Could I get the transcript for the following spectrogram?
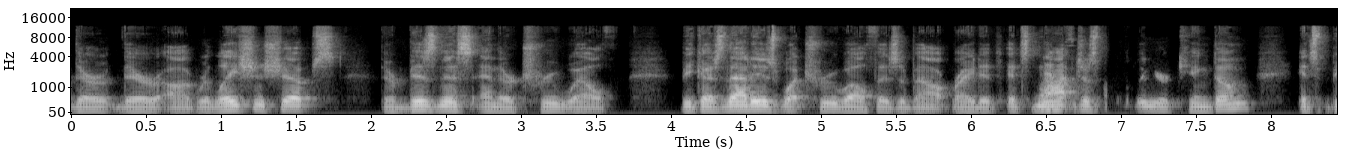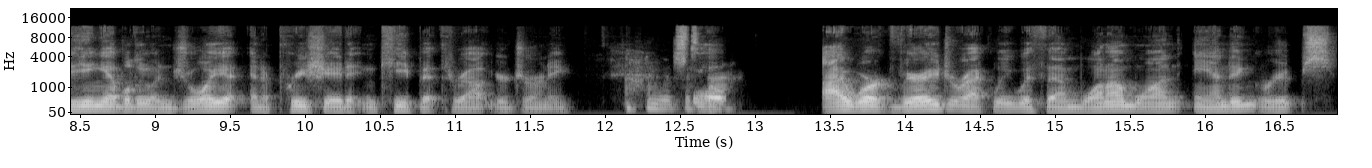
their their uh, relationships, their business, and their true wealth, because that is what true wealth is about, right? It, it's not just building your kingdom; it's being able to enjoy it and appreciate it and keep it throughout your journey. 100%. So I work very directly with them one on one and in groups.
